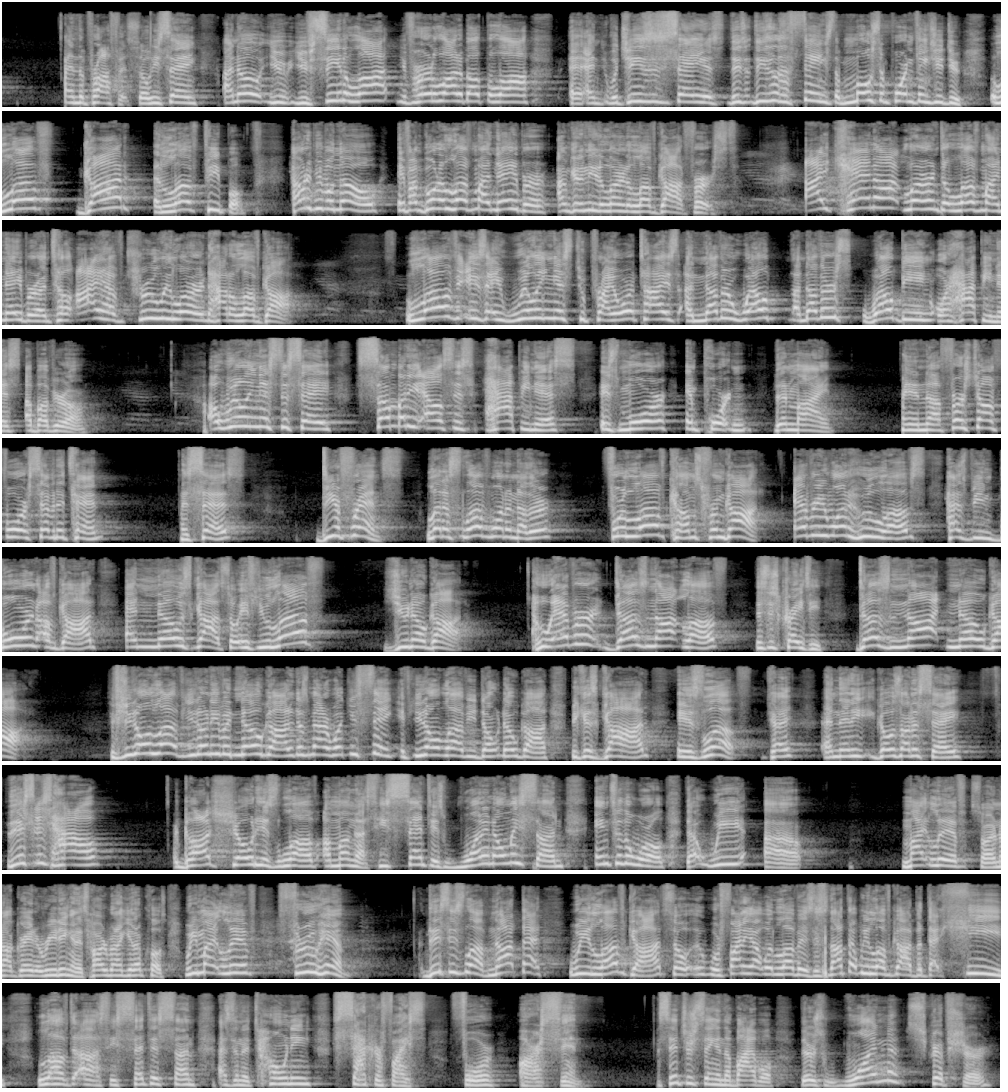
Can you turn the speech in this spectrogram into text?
and the prophets. So he's saying, I know you, you've seen a lot, you've heard a lot about the law, and, and what Jesus is saying is these, these are the things, the most important things you do. Love God and love people. How many people know if I'm going to love my neighbor, I'm going to need to learn to love God first? I cannot learn to love my neighbor until I have truly learned how to love God. Love is a willingness to prioritize another well, another's well-being or happiness above your own. A willingness to say somebody else's happiness is more important than mine. In uh, 1 John 4, 7 to 10, it says, Dear friends, let us love one another, for love comes from God. Everyone who loves has been born of God and knows God. So if you love, you know God. Whoever does not love, this is crazy, does not know God. If you don't love, you don't even know God. It doesn't matter what you think. If you don't love, you don't know God because God is love. Okay. And then he goes on to say, this is how God showed his love among us. He sent his one and only son into the world that we, uh, might live. So I'm not great at reading and it's hard when I get up close. We might live through him. This is love. Not that we love God. So we're finding out what love is. It's not that we love God, but that He loved us. He sent His Son as an atoning sacrifice for our sin. It's interesting in the Bible, there's one scripture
